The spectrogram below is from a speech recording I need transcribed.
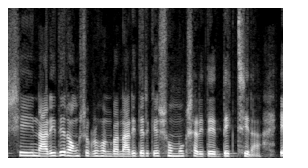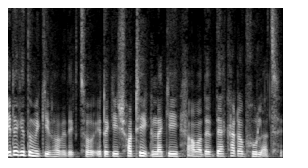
সেই নারীদের অংশগ্রহণ বা নারীদেরকে সম্মুখ সারিতে দেখছি না। এটাকে তুমি কীভাবে দেখছ? এটা কি সঠিক নাকি আমাদের দেখাটা ভুল আছে?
